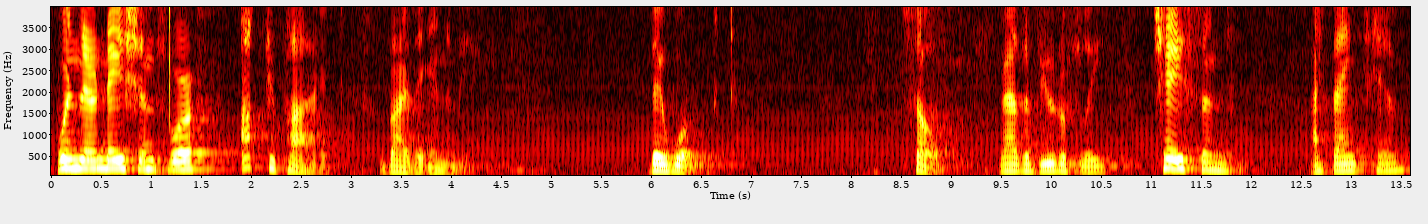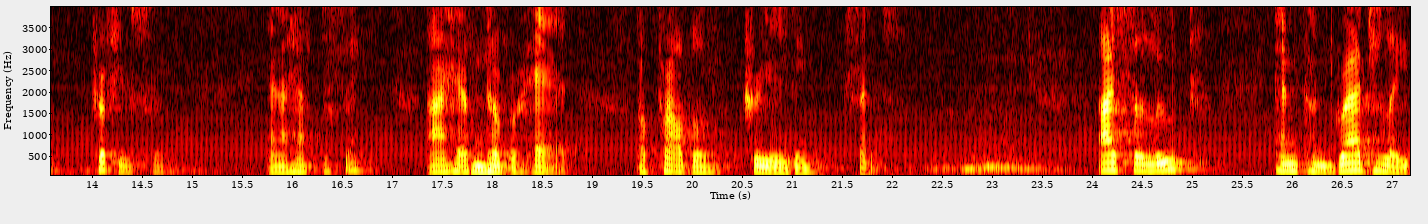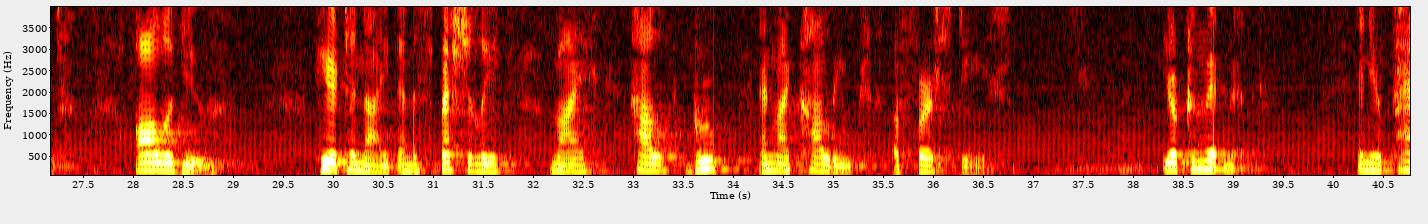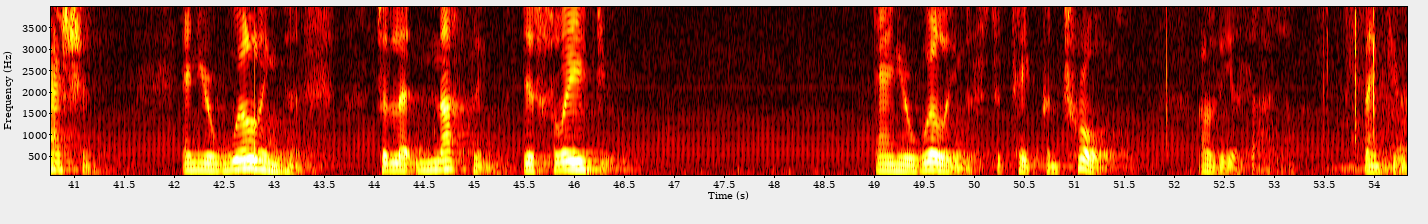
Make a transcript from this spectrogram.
when their nations were occupied by the enemy. They worked. So, rather beautifully chastened, I thanked him profusely. And I have to say, I have never had a problem creating sense. I salute and congratulate all of you here tonight, and especially my group and my colleagues of Firsties. Your commitment and your passion and your willingness to let nothing dissuade you and your willingness to take control of the asylum. Thank you.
